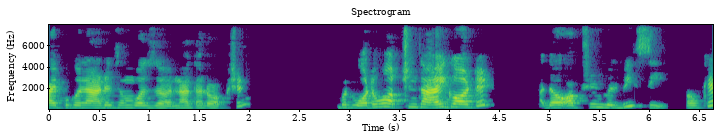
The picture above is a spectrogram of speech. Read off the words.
hypogonadism was another option. But whatever options I got it, the option will be C. Okay.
